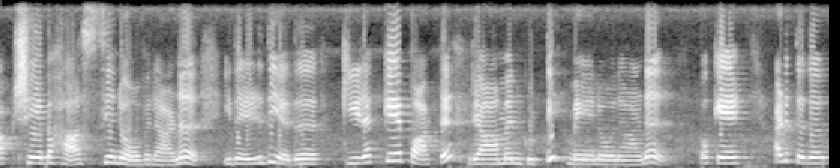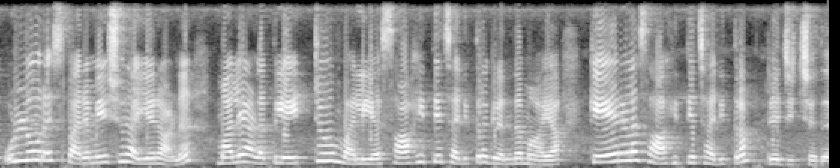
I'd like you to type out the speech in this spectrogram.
ആക്ഷേപഹാസ്യ നോവലാണ് ഇത് എഴുതിയത് കിഴക്കേപ്പാട്ട് രാമൻകുട്ടി മേനോനാണ്. ഓക്കെ അടുത്തത് ഉള്ളൂർ എസ് പരമേശ്വര അയ്യരാണ് മലയാളത്തിലെ ഏറ്റവും വലിയ സാഹിത്യ ചരിത്ര ഗ്രന്ഥമായ കേരള സാഹിത്യ ചരിത്രം രചിച്ചത്.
